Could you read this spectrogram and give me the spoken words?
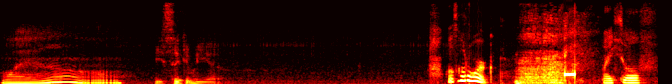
Wow. You sick of me yet? Let's go to work. Myself.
